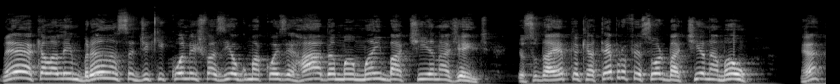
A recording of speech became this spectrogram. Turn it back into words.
né, aquela lembrança de que quando a gente fazia alguma coisa errada, a mamãe batia na gente. Eu sou da época que até professor batia na mão, né?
